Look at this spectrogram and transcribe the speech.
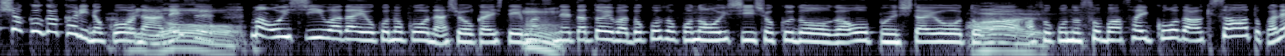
食係のコーナーはいでよす。まあ、美味しい話題をこのコーナー紹介していますね。例えば、どこそこの美味しい食堂がオープンしたよとか、はいあそこのそば最高だ、秋さとかね、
